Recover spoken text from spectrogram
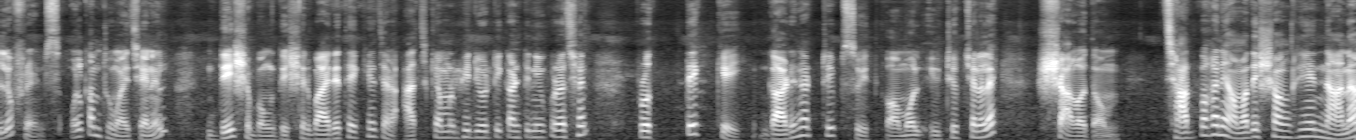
Hello friends, welcome to my channel দেশ এবং দেশের বাইরে থেকে যারা আজকে আমার ভিডিওটি কন্টিনিউ করেছেন, প্রত্যেককেই gardener trips with Kamal YouTube চ্যানেলে স্বাগতম। ছাদ বাগানে আমাদের সংগ্রহে নানা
